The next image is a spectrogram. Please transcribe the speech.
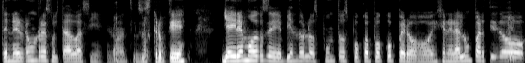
tener un resultado así, ¿no? Entonces creo que ya iremos eh, viendo los puntos poco a poco, pero en general un partido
